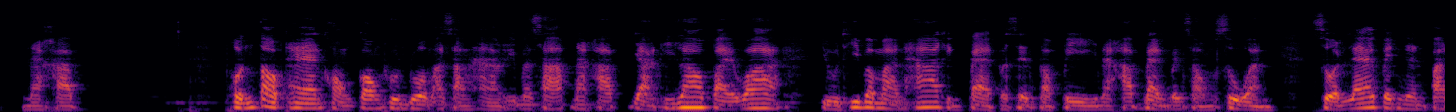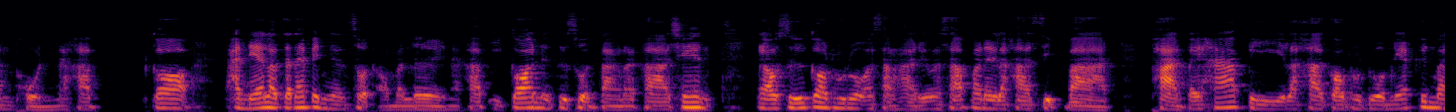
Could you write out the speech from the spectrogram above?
ำนะครับผลตอบแทนของกองทุนรวมอสังหาริมทรัพย์นะครับ อย่างที่เล่าไปว่าอยู่ที่ประมาณ 5-8%ต่อปีนะครับ แบ่งเป็น 2 ส่วน ส่วนแรกเป็นเงินปันผลนะครับ ก็อันนี้เราจะได้เป็นเงินสดออกมาเลยนะครับ อีกก้อนหนึ่งคือส่วนต่างราคา เช่น เราซื้อกองทุนรวมอสังหาริมทรัพย์มาในราคา 10 บาท ผ่านไป 5 ปี ราคากองทุนรวมนี้ขึ้นมา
